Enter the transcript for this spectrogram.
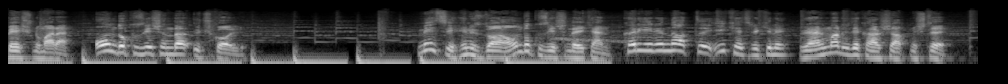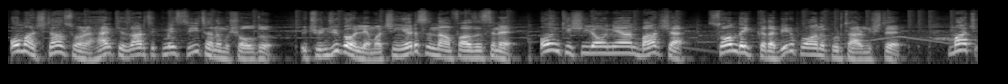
Beş numara 19 yaşında 3 gol. Messi henüz daha 19 yaşındayken kariyerinde attığı ilk hat-trick'ini Real Madrid'e karşı atmıştı. O maçtan sonra herkes artık Messi'yi tanımış oldu. Üçüncü golle maçın yarısından fazlasını 10 kişiyle oynayan Barça son dakikada bir puanı kurtarmıştı. Maç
